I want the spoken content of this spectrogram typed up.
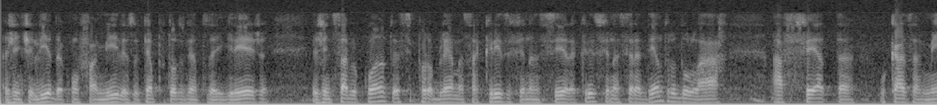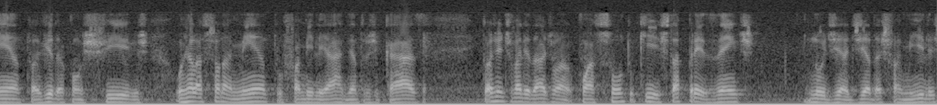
a gente lida com famílias o tempo todo dentro da igreja. A gente sabe o quanto esse problema, essa crise financeira, a crise financeira dentro do lar, afeta o casamento, a vida com os filhos, o relacionamento familiar dentro de casa. Então a gente vai lidar uma, com um assunto que está presente no dia a dia das famílias,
